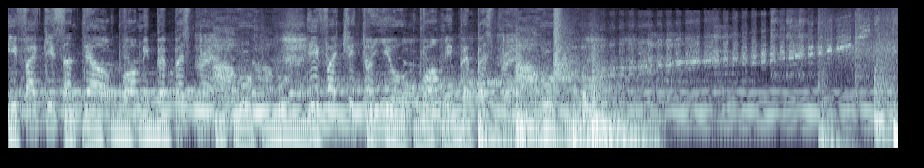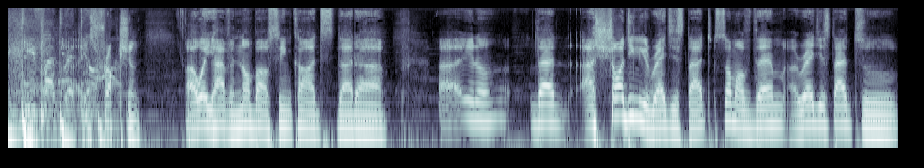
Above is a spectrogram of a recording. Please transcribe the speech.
If I kiss and tell, pour me pepper spray. If I cheat on you, pour me pepper spray. If I break your instruction uh, where you have a number of SIM cards that uh, uh, you know that are shoddily registered. Some of them registered to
